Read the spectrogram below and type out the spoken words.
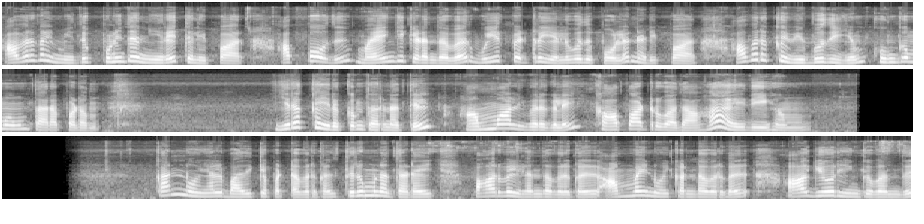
அவர்கள் மீது புனித நீரை தெளிப்பார். அப்போது மயங்கி கிடந்தவர் உயிர் பெற்று எழுவது போல நடிப்பார். அவருக்கு விபூதியும் குங்குமமும் தரப்படும். இறக்க இருக்கும் தருணத்தில் அம்மாள் இவர்களை காப்பாற்றுவதாக ஐதீகம். கண் நோயால் பாதிக்கப்பட்டவர்கள் திருமண தடை பார்வை இழந்தவர்கள் அம்மை நோய் கண்டவர்கள் ஆகியோர் இங்கு வந்து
